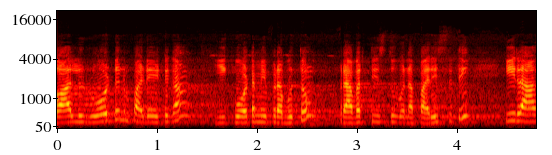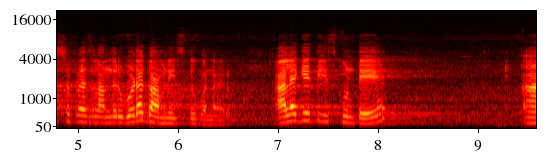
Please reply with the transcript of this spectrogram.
వాళ్ళు రోడ్డును పడేట్టుగా ఈ కూటమి ప్రభుత్వం ప్రవర్తిస్తూ ఉన్న పరిస్థితి ఈ రాష్ట్ర ప్రజలందరూ కూడా గమనిస్తూ ఉన్నారు. అలాగే తీసుకుంటే ఆ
